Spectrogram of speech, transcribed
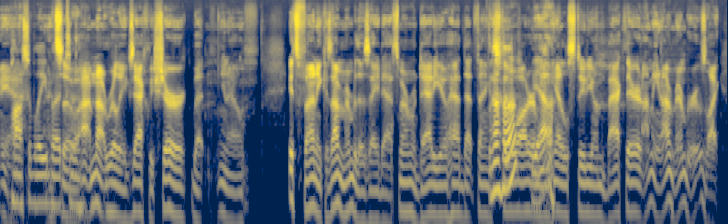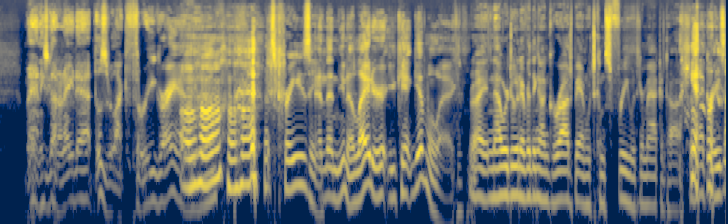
Yeah. possibly, And but so uh, I'm not really exactly sure, but you know. It's funny because I remember those ADATs. Remember when Daddy O had that thing in Uh-huh, Stillwater? I mean, yeah. he had a little studio in the back there. And I mean, I remember it was like, man, he's got an ADAT. Those are like three grand. you uh know? huh, uh huh. That's crazy. And then, you know, later you can't give them away. right now we're doing everything on GarageBand, which comes free with your Macintosh. Isn't that crazy?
